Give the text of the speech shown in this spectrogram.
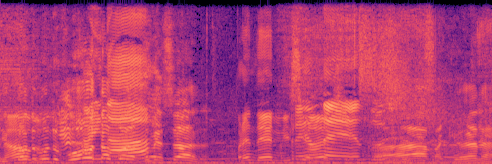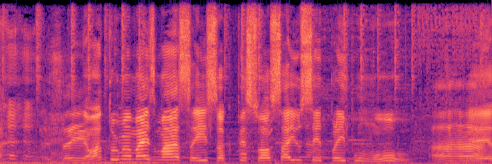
e todo mundo voa ou tá começando? Prendendo, Prendendo. Ah, bacana, é isso aí. É uma turma mais massa aí, só que o pessoal saiu cedo pra ir pra um morro, Aham. é,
